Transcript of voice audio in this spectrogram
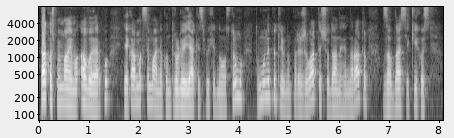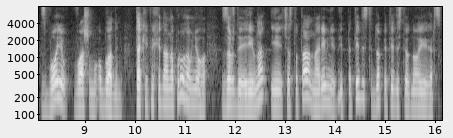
Також ми маємо АВР-ку, яка максимально контролює якість вихідного струму, тому не потрібно переживати, що даний генератор завдасть якихось збоїв вашому обладнанню, так як вихідна напруга в нього завжди рівна і частота на рівні від 50 до 51 ГГц.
